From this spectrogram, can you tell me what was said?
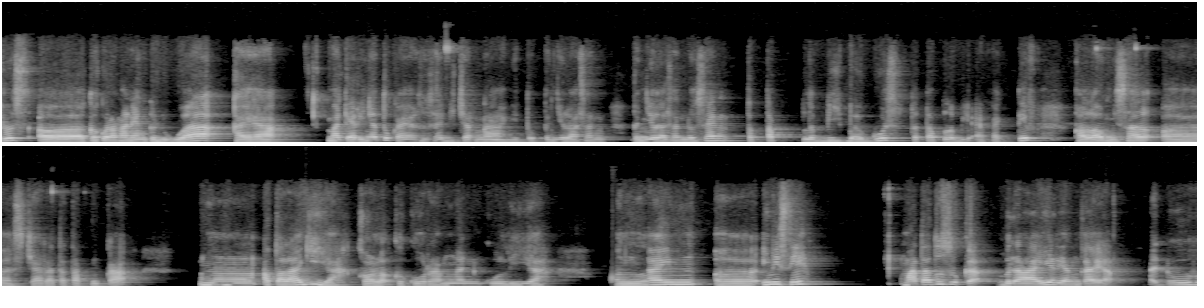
Terus uh, kekurangan yang kedua kayak materinya tuh kayak susah dicerna gitu. Penjelasan penjelasan dosen tetap lebih bagus tetap lebih efektif kalau misal uh, secara tatap muka. Hmm, apalagi ya kalau kekurangan kuliah online uh, ini sih mata tuh suka berair yang kayak aduh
